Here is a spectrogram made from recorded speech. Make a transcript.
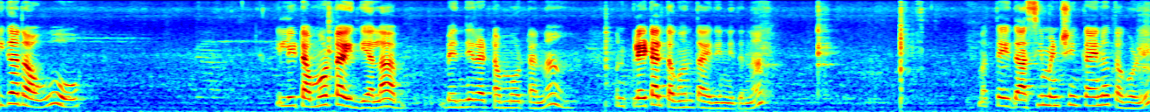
ಈಗ ನಾವು ಇಲ್ಲಿ ಟೊಮೊಟೊ ಇದೆಯಲ್ಲ, ಬೆಂದಿರೋ ಟೊಮೊಟೊನ ಒಂದು ಪ್ಲೇಟಲ್ಲಿ ತೊಗೊತಾ ಇದ್ದೀನಿ ಇದನ್ನು. ಮತ್ತು ಇದು ಹಸಿಮೆಣ್ಸಿನ್ಕಾಯಿನೂ ತಗೊಳ್ಳಿ.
